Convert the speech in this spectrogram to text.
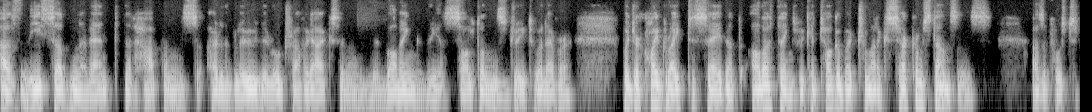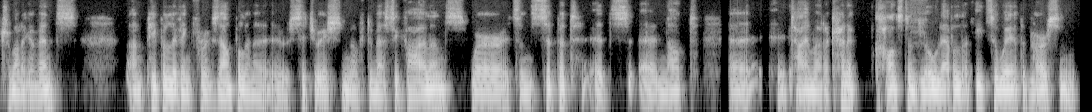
as the sudden event that happens out of the blue, the road traffic accident, the bombing, the assault on the street, whatever. But you're quite right to say that other things, we can talk about traumatic circumstances as opposed to traumatic events. And people living, for example, in a, a situation of domestic violence where it's insipid, it's uh, not uh, time at a kind of constant low level that eats away at the mm. person,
